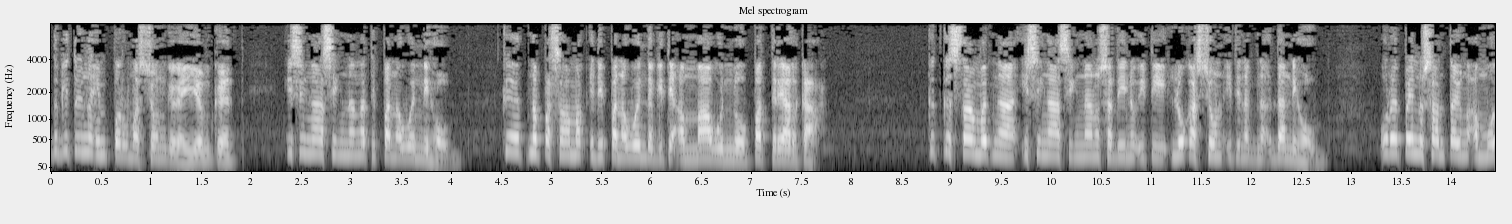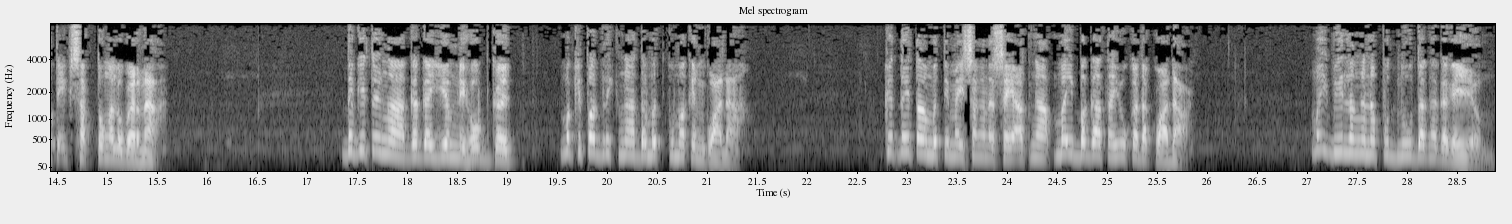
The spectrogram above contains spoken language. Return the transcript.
Dagito nga impormasyon gagayem ket isingasing na nga ti panawin ni Hob, ket napasamak idi panawin dagiti amawin no patriarka, Kat kastamat nga isingasing nano sa dino iti lokasyon iti nagnaadan ni Hob, uray pa no tayo nga amuti eksakto nga lugar na. Dagito nga gagayem ni Hob kat makipaglik na damat kumakin kwa na. Kat day tamat ti may nga nasaya at nga maibaga tayo kadakwada. May bilang nga napudnuda nga gagayem,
